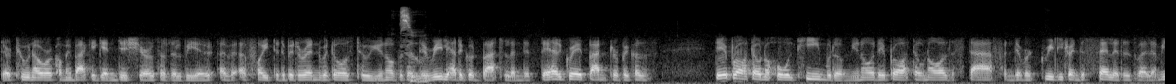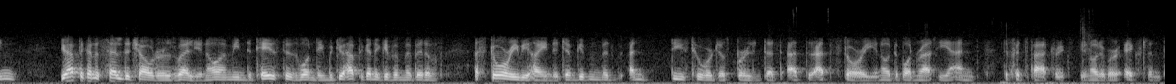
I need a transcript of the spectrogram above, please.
they're two now oh are coming back again this year, so there'll be a, a, a fight at the bitter end with those two, you know, because so, they really had a good battle and they, they had a great banter because they brought down a whole team with them, you know, they brought down all the staff and they were really trying to sell it as well. I mean, you have to kind of sell the chowder as well, you know. I mean, the taste is one thing, but you have to kind of give them a bit of a story behind it. You have given them, a, and these two were just brilliant at, at, at the story, you know, the Bunratty and the Fitzpatricks. You know, they were excellent.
